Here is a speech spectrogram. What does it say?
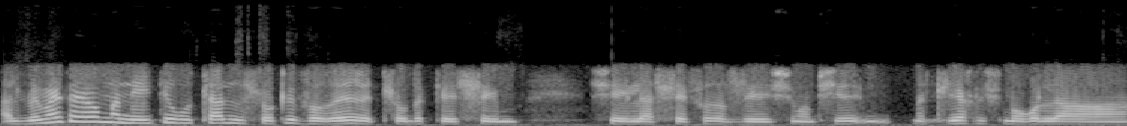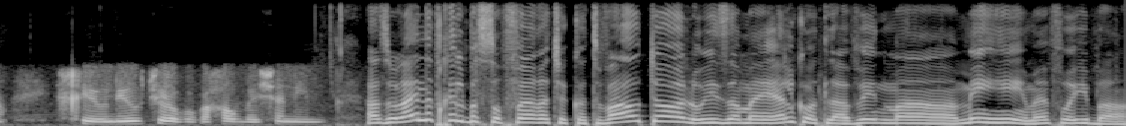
אז באמת היום אני הייתי רוצה לנסות לברר את סוד הקסם של הספר הזה, שמצליח לשמור על החיוניות שלו כל כך הרבה שנים. אז אולי נתחיל בסופרת שכתבה אותו, לואיזה מיי אלקוט, להבין מה, מי היא, מאיפה היא באה.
